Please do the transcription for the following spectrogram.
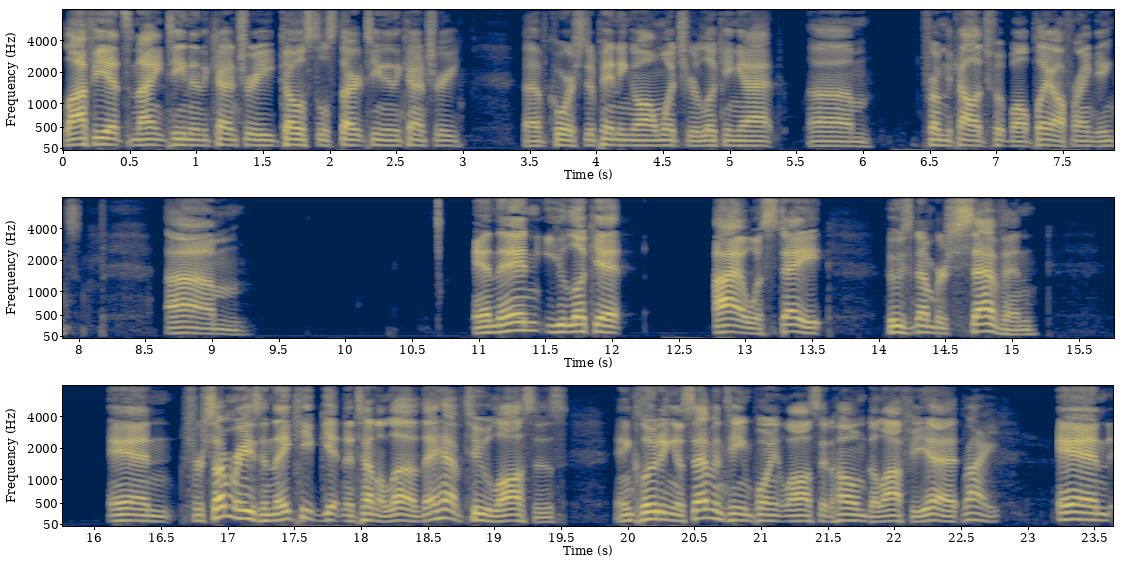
Lafayette's nineteen in the country. Coastal's thirteen in the country. Of course, depending on what you're looking at um, from the college football playoff rankings. Um, and then you look at Iowa State, who's number seven, and for some reason they keep getting a ton of love. They have two losses, including a 17 point loss at home to Lafayette. Right. And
